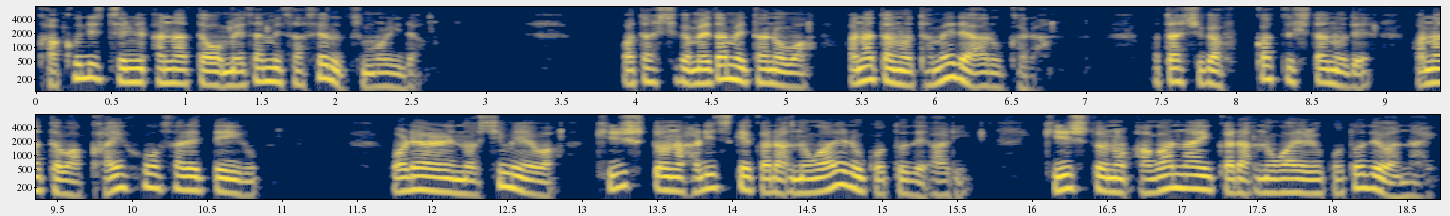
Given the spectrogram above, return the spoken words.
確実にあなたを目覚めさせるつもりだ。私が目覚めたのはあなたのためであるから。私が復活したので、あなたは解放されている。我々の使命は、キリストの貼り付けから逃れることであり、キリストの贖いから逃れることではない。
